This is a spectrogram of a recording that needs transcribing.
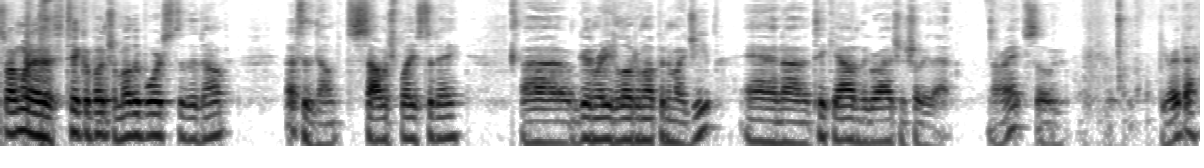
So I'm going to take a bunch of motherboards to the dump, not to the dump, salvage place today. Uh, I'm getting ready to load them up into my Jeep and uh, take you out in the garage and show you that. All right, so be right back.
